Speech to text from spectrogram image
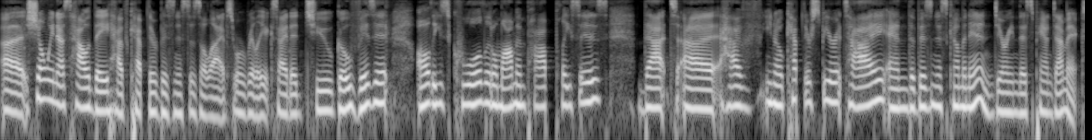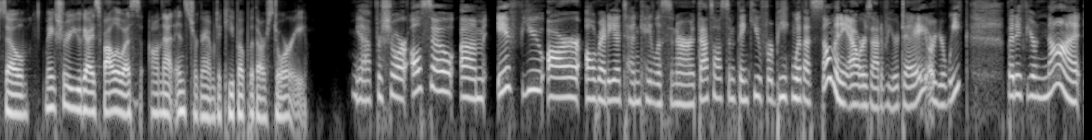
uh, showing us how they have kept their businesses alive. So we're really excited to go visit all these cool little mom and pop places that uh, have, you know, kept their spirits high and the business coming in during this pandemic. So make sure you guys follow us on that Instagram to keep up with our story. Yeah, for sure. Also, um, if you are already a 10K listener, that's awesome. Thank you for being with us so many hours out of your day or your week. But if you're not,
